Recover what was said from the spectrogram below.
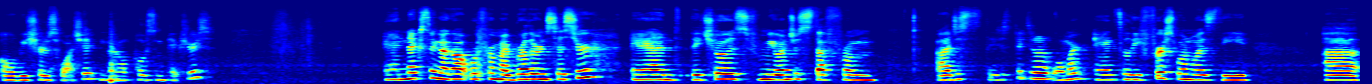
I'll be sure to swatch it and I'll post some pictures. And next thing I got were from my brother and sister and they chose for me a bunch of stuff from, uh, just they just picked it out at Walmart. And so the first one was the uh,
